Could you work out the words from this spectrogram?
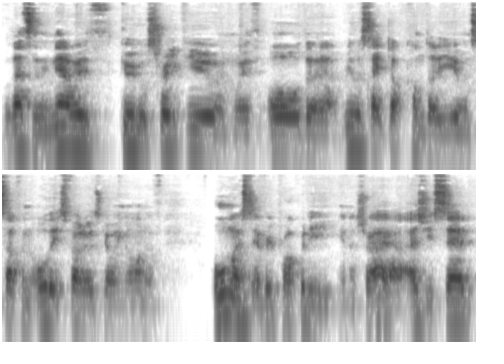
Well, that's the thing. Now with Google Street View and with all the realestate.com.au and stuff and all these photos going on of almost every property in Australia, as you said,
